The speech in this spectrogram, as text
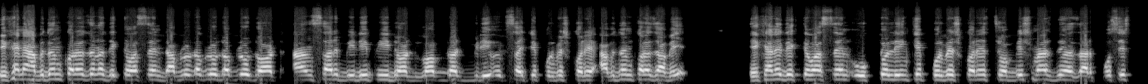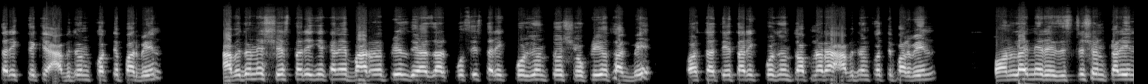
এখানে আবেদন করার জন্য দেখতে পাচ্ছেন, www.answerBDP.gov.bd ওয়েবসাইটে প্রবেশ করে আবেদন করা যাবে। এখানে দেখতে পাচ্ছেন, উক্ত লিংকে প্রবেশ করে চব্বিশ মার্চ দুই হাজার পঁচিশ তারিখ থেকে আবেদন করতে পারবেন। আবেদনের শেষ তারিখ এখানে বারো এপ্রিল দুই হাজার পঁচিশ তারিখ পর্যন্ত সক্রিয় থাকবে। অর্থাৎ এ তারিখ পর্যন্ত আপনারা আবেদন করতে পারবেন। অনলাইনে রেজিস্ট্রেশনকালীন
